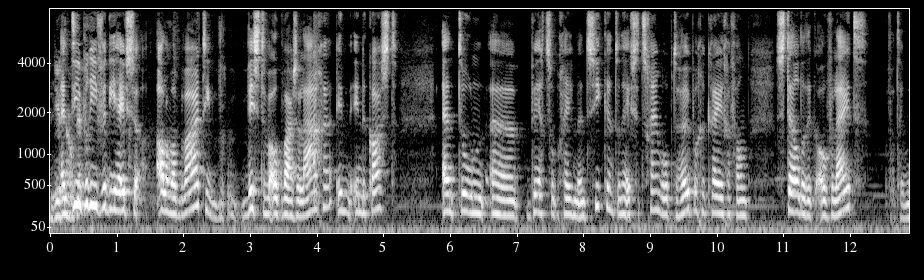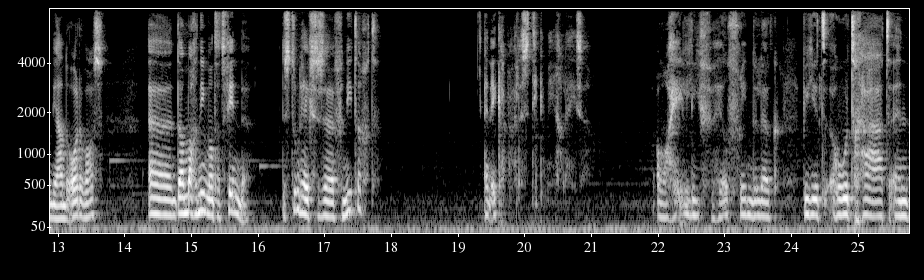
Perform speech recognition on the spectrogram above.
Die en die brieven die heeft ze allemaal bewaard. Die wisten we ook waar ze lagen in, in de kast. En toen uh, werd ze op een gegeven moment ziek. En toen heeft ze het schijnbaar op de heupen gekregen van... stel dat ik overlijd, wat helemaal niet aan de orde was... dan mag niemand het vinden. Dus toen heeft ze ze vernietigd. En ik heb er wel eens stiekem in gelezen. Allemaal heel lief, heel vriendelijk. Wie het, hoe het gaat en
